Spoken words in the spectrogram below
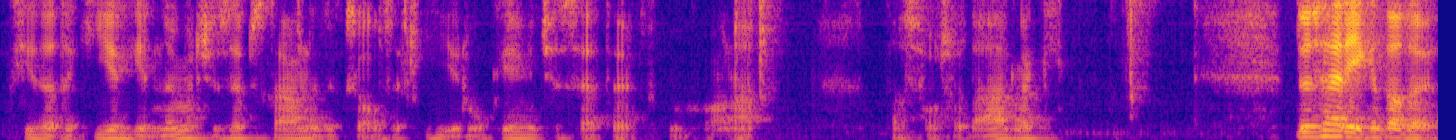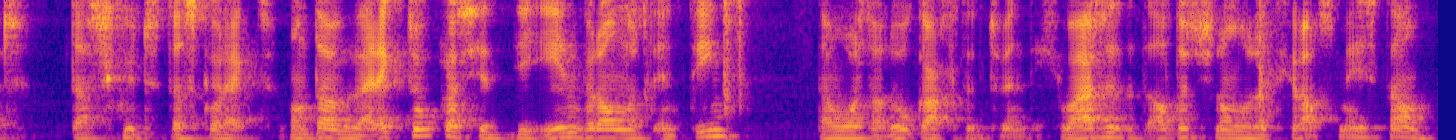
Ik zie dat ik hier geen nummertjes heb staan, dus ik zal ze hier ook eventjes zetten. Voilà. Dat is voor zo dadelijk. Dus hij rekent dat uit. Dat is goed, dat is correct. Want dat werkt ook. Als je die 1 verandert in 10, dan wordt dat ook 28. Waar zit het addertje onder het gras meestal?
